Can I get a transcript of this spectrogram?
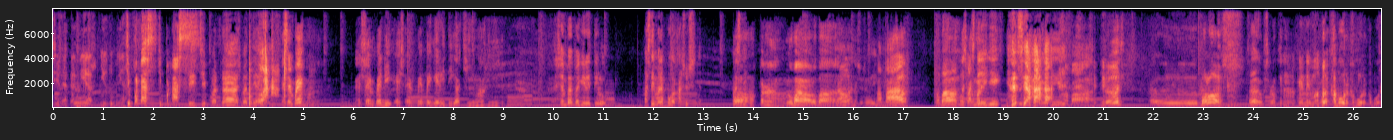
silahkan lihat YouTube-nya Cipedas Cipedas di Cipadas berarti aing SMP SMP di SMP PGRI 3 Cimahi SMP di tilu. Pasti mana boga kasusnya. Pasti. Wah, pernah loba loba Naon? kasus aing. Mapal. Mabal, Geus pasti. nomor hiji. Hiji mabal. Terus Eh, bolos. Eh, bisa roket nih. oke nih mau Eh, kabur, kabur, kabur.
